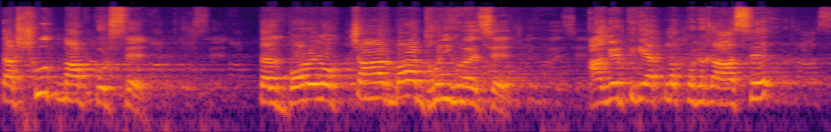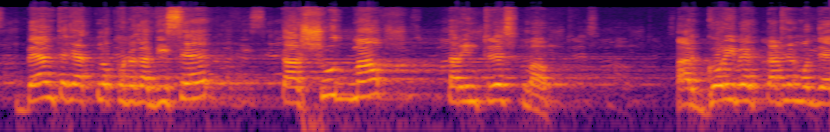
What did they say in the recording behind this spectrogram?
তার সুদ মাফ করছে। তার বড় লোক চারবার ধনী হয়েছে। আগের থেকে এক লক্ষ টাকা আছে ব্যাংক থেকে এক লক্ষ টাকা দিছে। তার সুদ মাফ, তার ইন্টারেস্ট মাফ। আর গরিবের প্যাটের মধ্যে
